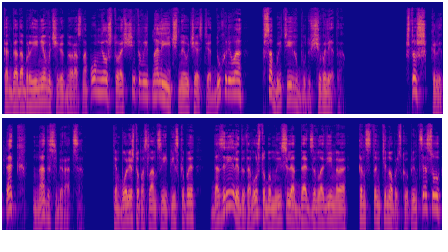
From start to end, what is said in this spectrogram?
когда Добрыня в очередной раз напомнил, что рассчитывает на личное участие Духарева в событиях будущего лета. Что ж, коли так, надо собираться. Тем более, что посланцы-епископы дозрели до того, чтобы мысль отдать за Владимира Константинопольскую принцессу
